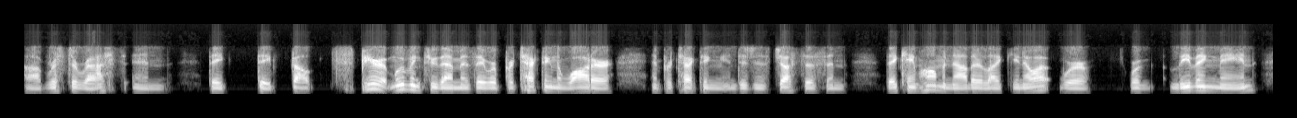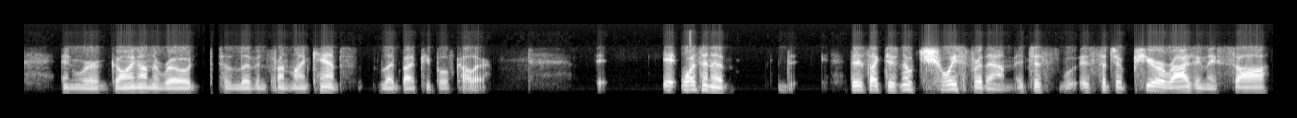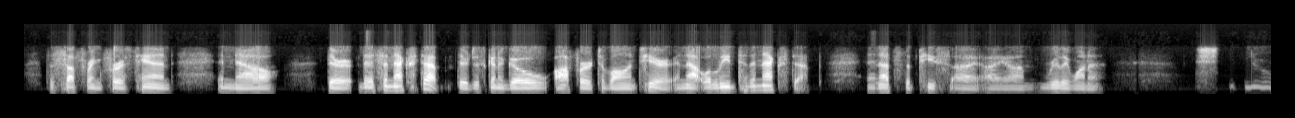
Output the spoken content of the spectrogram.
uh, risked arrest, and they they felt spirit moving through them as they were protecting the water and protecting indigenous justice. And they came home, and now they're like, you know what, we're we're leaving Maine, and we're going on the road to live in frontline camps led by people of color. It, it wasn't a there's like there's no choice for them. It just is such a pure rising. They saw the suffering firsthand, and now they're that's the next step. They're just going to go offer to volunteer, and that will lead to the next step. And that's the piece I, I um, really want to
